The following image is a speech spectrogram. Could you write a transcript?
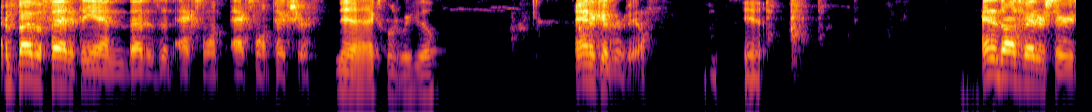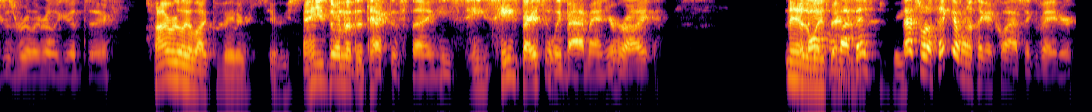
and boba fett at the end that is an excellent excellent picture Yeah, excellent reveal. and a good reveal Yeah. And the darth vader series is really really good too I really like the Vader series. and he's doing a detective thing he's he's he's basically batman you're right Yeah, that's what I Batman think- That's what I think of when I think of classic Vader.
